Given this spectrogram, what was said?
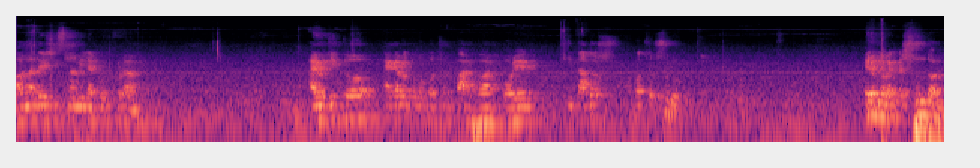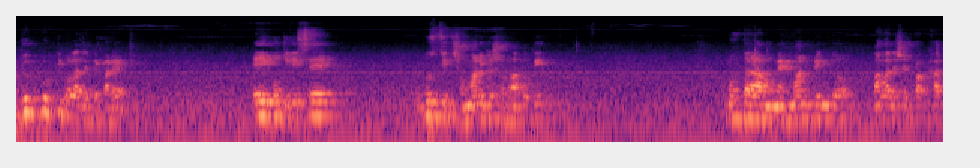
বাংলাদেশ ইসলামী লেখক ফোরাম আয়োজিত এগারোতম বছর পার হওয়ার পরের দ্বাদশ বছর শুরু? এরকম একটা সুন্দর যুগ পূর্তি বলা যেতে পারে। এই মজলিসে উপস্থিত সম্মানিত সভাপতি, মোহতারাম মেহমান বৃন্দ বাংলাদেশের প্রখ্যাত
